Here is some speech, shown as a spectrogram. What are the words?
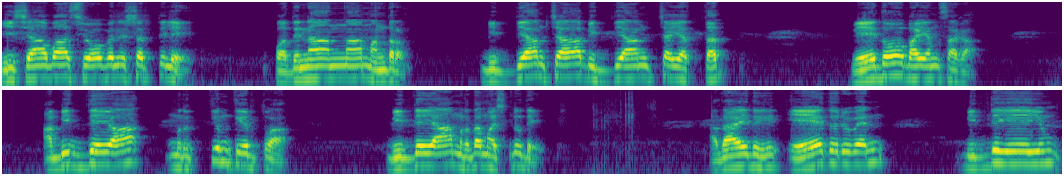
ഈശാവാസ്യോപനിഷത്തിലെ പതിനാന്നാം മന്ത്രം. വിദ്യാം ച വിദ്യാം ച യത്തത് വേദോഭയം സഹ. അവിദ്യയാ മൃത്യും തീർത്വ. വിദ്യയാ മൃതമശ്നുതേ. അതായത് ഏതൊരുവൻ വിദ്യയെയും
